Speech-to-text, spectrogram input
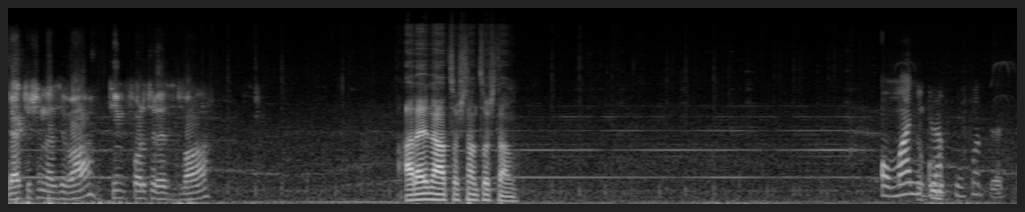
Jak to się nazywa? Team Fortress 2? Arena, coś tam, coś tam. O, No w tym Fortress.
